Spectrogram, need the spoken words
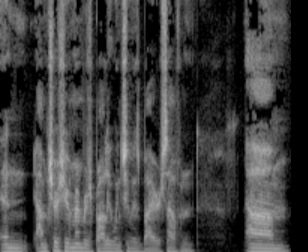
And I'm sure she remembers probably when she was by herself, and um,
